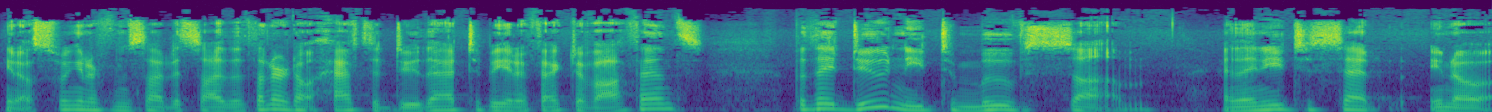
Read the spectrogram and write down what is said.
you know, swinging it from side to side. The Thunder don't have to do that to be an effective offense, but they do need to move some. and they need to set you know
